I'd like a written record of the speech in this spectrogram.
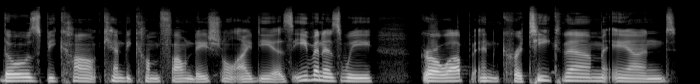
those become can become foundational ideas even as we grow up and critique them and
